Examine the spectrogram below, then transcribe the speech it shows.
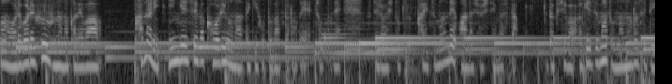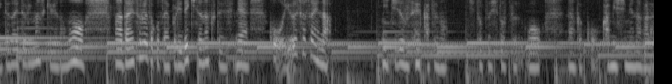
まあ、我々夫婦の中ではかなり人間性が変わるような出来事だったのでちょっとねそちらを一つかいつまんでお話をしていました。私はあげ妻と名乗らせていただいておりますけれどもまあ大それたことはやっぱりできてなくてですねこういう些細な日常生活の一つ一つをなんかこう噛みしめながら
